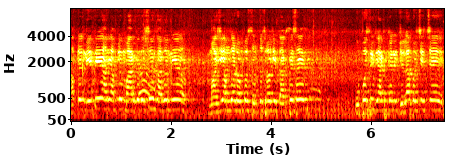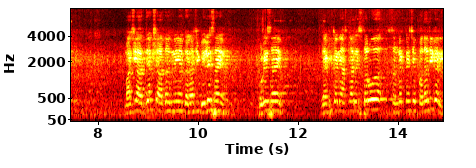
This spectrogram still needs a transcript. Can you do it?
आपले नेते आणि आपले मार्गदर्शक आदरणीय माजी आमदार डॉक्टर संतोषरावजी तारपे साहेब उपस्थित या ठिकाणी जिल्हा परिषदचे माझी अध्यक्ष आदरणीय धनाजी बेले साहेब पुढे साहेब या ठिकाणी असणारे सर्व संघटनेचे पदाधिकारी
